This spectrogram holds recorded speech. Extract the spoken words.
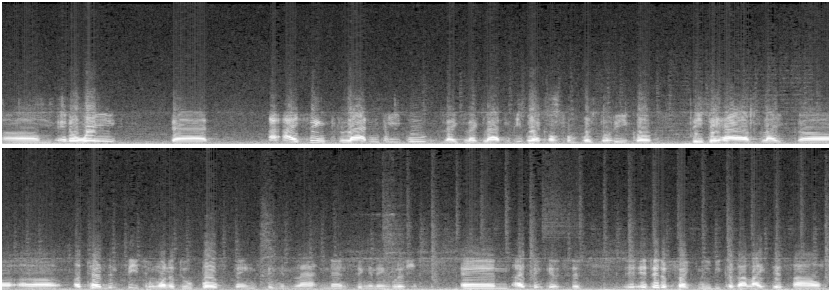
Um, in a way that I, I think Latin people, like like Latin people that come from Puerto Rico, they, they have like uh, uh, a tendency to want to do both things, sing in Latin and sing in English. And I think it's, it's it, it did affect me because I like their sound,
